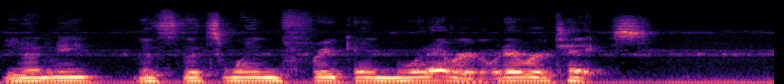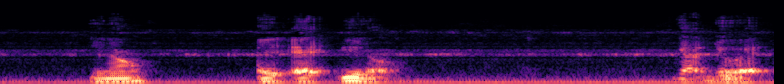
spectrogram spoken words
You know what I mean? Let's let's win freaking whatever, whatever it takes. You know? It, it, you know. You gotta do it.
